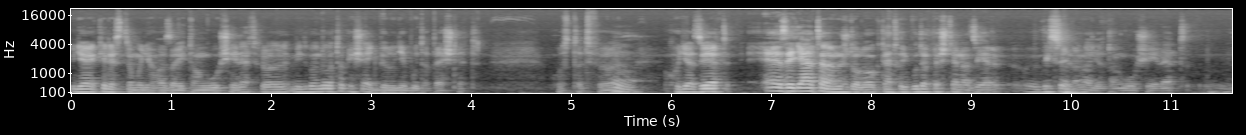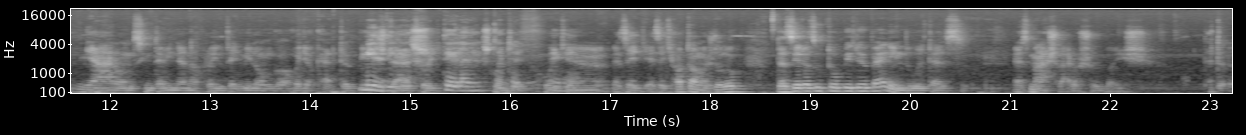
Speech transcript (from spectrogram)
Ugye kérdeztem, hogy a hazai tangós életről mit gondoltok, és egyből ugye Budapestet hoztad föl. Hmm. Hogy azért ez egy általános dolog, tehát hogy Budapesten azért viszonylag nagy a tangós élet, nyáron szinte minden napra jut egy milonga, vagy akár több is. Mindig tehát, is, hogy, télen is. Hogy, tehát, hogy, hogy ez, egy, ez egy hatalmas dolog, de azért az utóbbi időben elindult ez, ez más városokban is. Tehát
